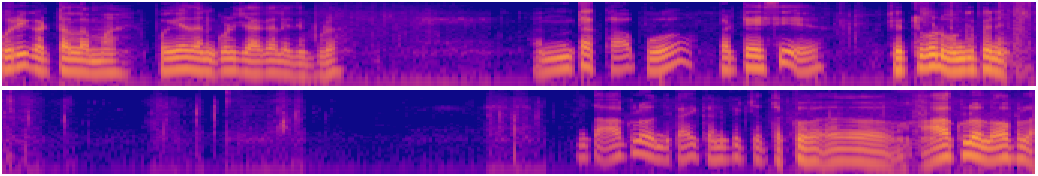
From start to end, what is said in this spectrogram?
పొరి కట్టాలమ్మా పోయేదానికి కూడా జాగాలేదు ఇప్పుడు. అంత కాపు పట్టేసి చెట్లు కూడా వంగిపోయినాయి. అంత ఆకులో ఉంది కాయ కనిపించేది తక్కువ ఆకులో లోపల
